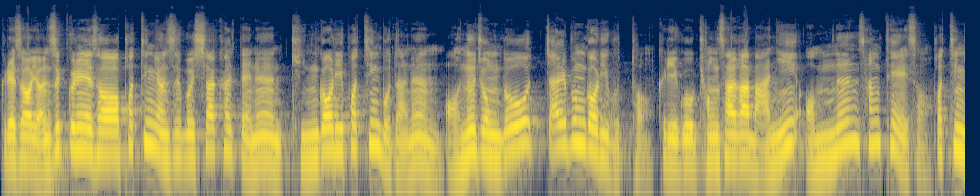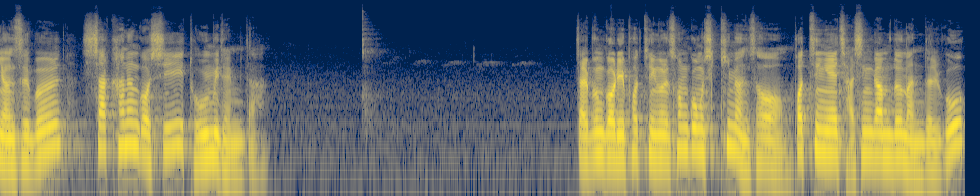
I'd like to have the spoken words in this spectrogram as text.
그래서 연습 그린에서 퍼팅 연습을 시작할 때는 긴 거리 퍼팅보다는 어느 정도 짧은 거리부터 그리고 경사가 많이 없는 상태에서 퍼팅 연습을 시작하는 것이 도움이 됩니다. 짧은 거리 퍼팅을 성공시키면서 퍼팅의 자신감도 만들고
